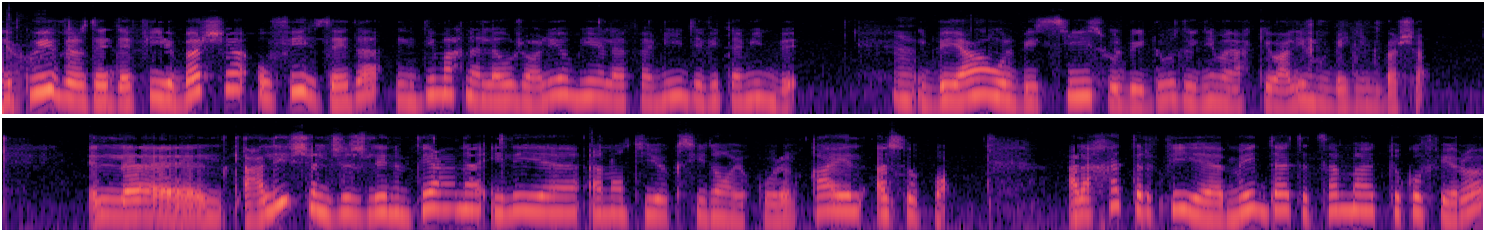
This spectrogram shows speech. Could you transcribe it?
ال cuivre زاده فيه برشا وفيه زاده اللي ديما إحنا نلوجوا عليهم هي la famille des vitamines B. ال B 1 وال B 6 وال B 12 اللي ديما نحكيو عليهم باهيين برشا. علاش الجلجلين متاعنا il est un anti-oxydant يقول القائل à ce point على خاطر فيه مادة تتسمى tocophérol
